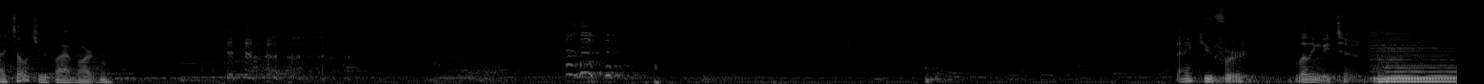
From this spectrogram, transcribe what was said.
I told you to buy a Martin. Thank you for letting me tune.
